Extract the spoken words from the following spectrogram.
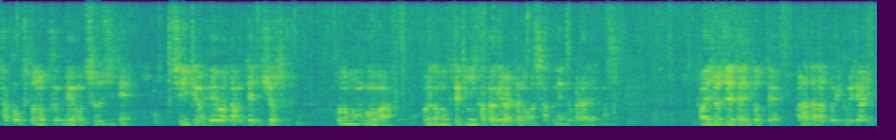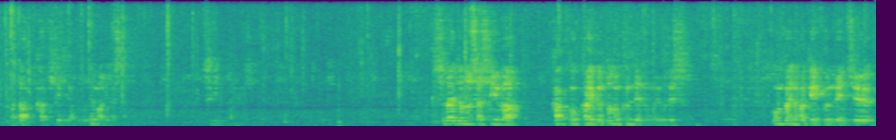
他国との訓練を通じて地域の平和と安定に寄与する。この文言はこれが目的に掲げられたのは昨年度からであります。海上自衛隊にとって新たな取り組みでありまた画期的なことでもありました。次スライドの写真は各国海軍との訓練の模様です。今回の派遣訓練中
